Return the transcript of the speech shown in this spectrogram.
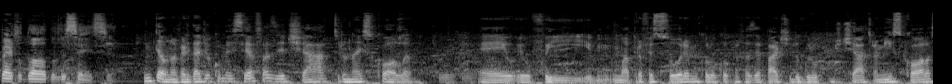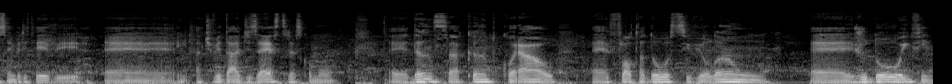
perto da adolescência? Então, na verdade, eu comecei a fazer teatro na escola. Uhum. É, eu, eu, fui uma professora me colocou para fazer parte do grupo de teatro. A minha escola sempre teve é, atividades extras como é, dança, canto, coral, é, flauta doce, violão, é, judô, enfim.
